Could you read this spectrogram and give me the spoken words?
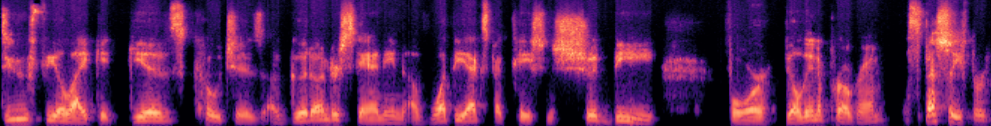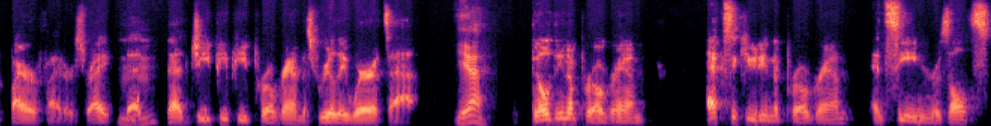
do feel like it gives coaches a good understanding of what the expectations should be for building a program, especially for firefighters, right? Mm-hmm. That that GPP program is really where it's at. Yeah. Building a program, executing the program and seeing results.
